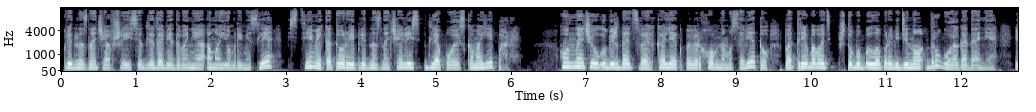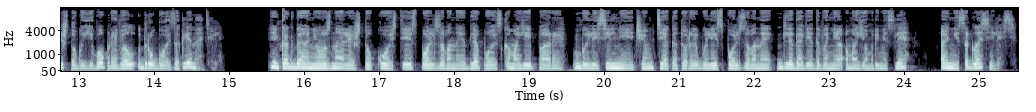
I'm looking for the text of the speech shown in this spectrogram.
предназначавшиеся для доведывания о моем ремесле, с теми, которые предназначались для поиска моей пары. Он начал убеждать своих коллег по Верховному Совету потребовать, чтобы было проведено другое гадание и чтобы его провел другой заклинатель. И когда они узнали, что кости, использованные для поиска моей пары, были сильнее, чем те, которые были использованы для доведывания о моем ремесле, они согласились.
